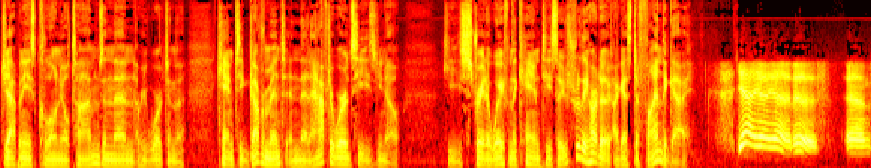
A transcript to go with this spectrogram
Japanese colonial times and then he worked in the KMT government and then afterwards he's, you know, he strayed away from the KMT. So it's really hard to, I guess, define the guy. Yeah, yeah, yeah, it is. And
